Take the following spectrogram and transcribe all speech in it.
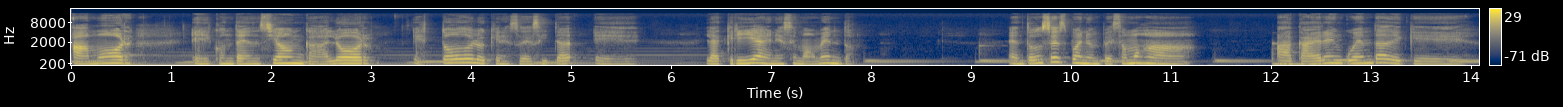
amor, eh, contención, calor, es todo lo que necesita eh, la cría en ese momento. Entonces, bueno, empezamos a, a caer en cuenta de que,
